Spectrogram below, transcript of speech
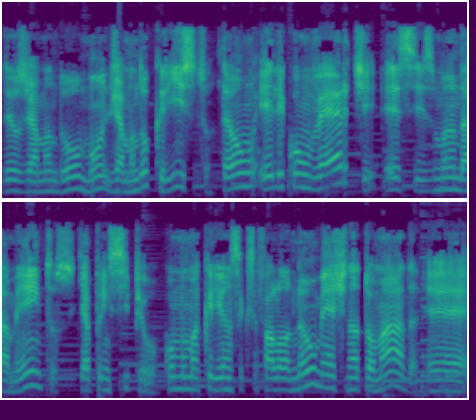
Deus já mandou, já mandou Cristo. Então, ele converte esses mandamentos, que a princípio, como uma criança que você falou, não mexe na tomada, é,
